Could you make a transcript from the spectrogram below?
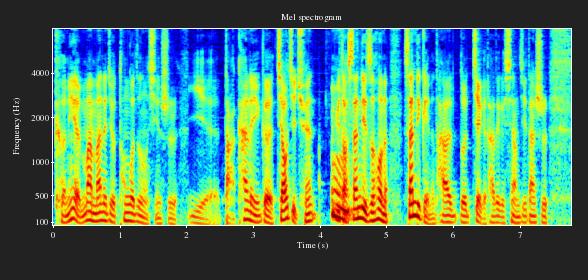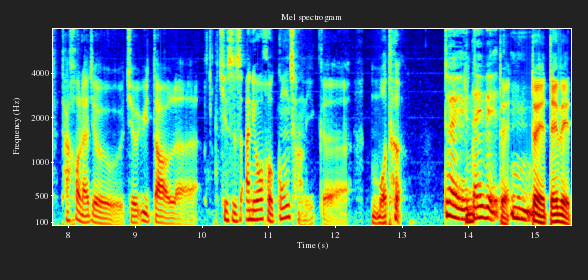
可能也慢慢的就通过这种形式，也打开了一个交际圈。遇到三弟之后呢，三弟给了他都借给他这个相机，但是他后来就就遇到了，其实是安迪沃霍工厂的一个模特，对 David，对，嗯，对 David，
